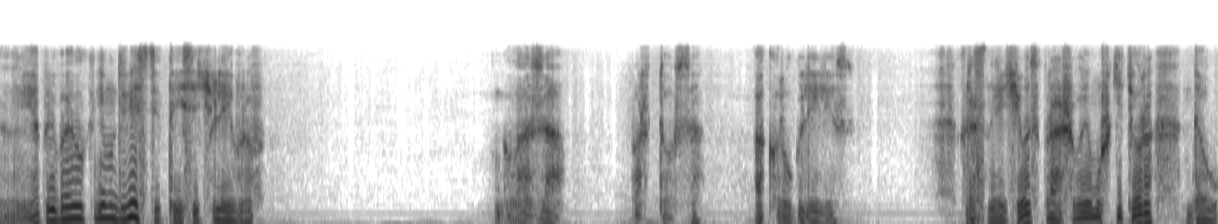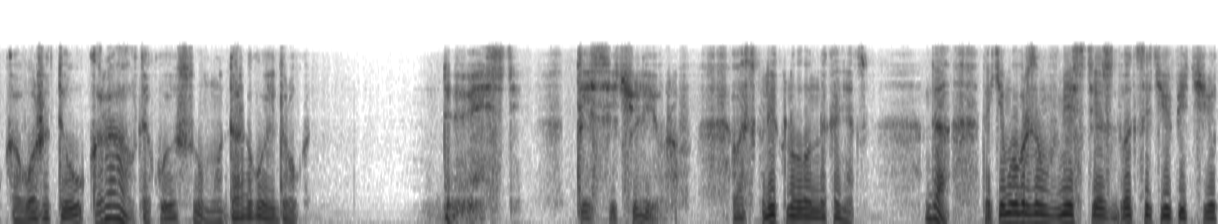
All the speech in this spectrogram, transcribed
э, я прибавил к ним 200 тысяч ливров. Глаза Портоса округлились красноречиво спрашивая мушкетера, «Да у кого же ты украл такую сумму, дорогой друг?» «Двести тысяч ливров!» — воскликнул он наконец. «Да, таким образом, вместе с двадцатью пятью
